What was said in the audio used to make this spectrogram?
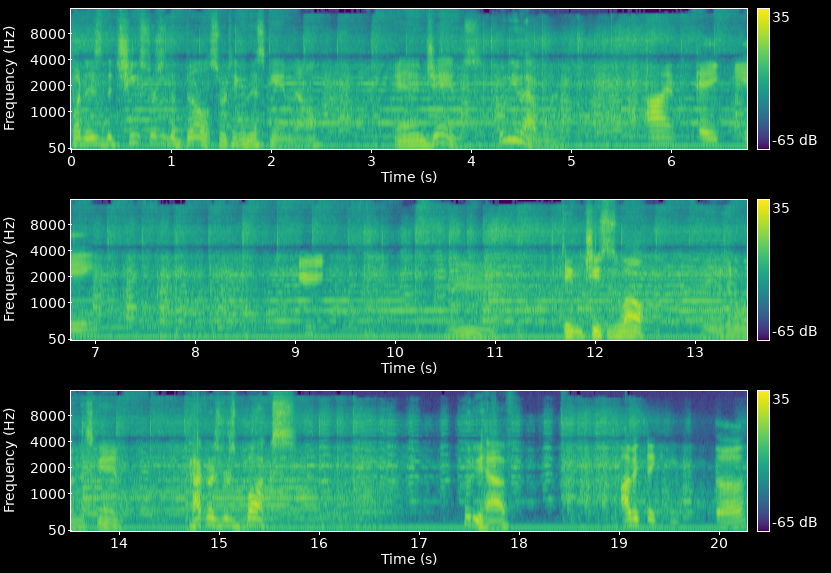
But it is the Chiefs versus the Bills, so we're taking this game now. And James, who do you have winning? I'm taking. Mm. Taking the Chiefs as well. I think you're gonna win this game. Packers versus Bucks. Who do you have? I'll be thinking the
